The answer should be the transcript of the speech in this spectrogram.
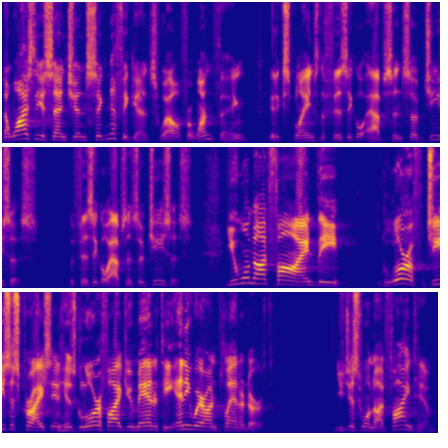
Now, why is the ascension significant? Well, for one thing, it explains the physical absence of Jesus. The physical absence of Jesus. You will not find the glorif- Jesus Christ in his glorified humanity anywhere on planet Earth. You just will not find him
